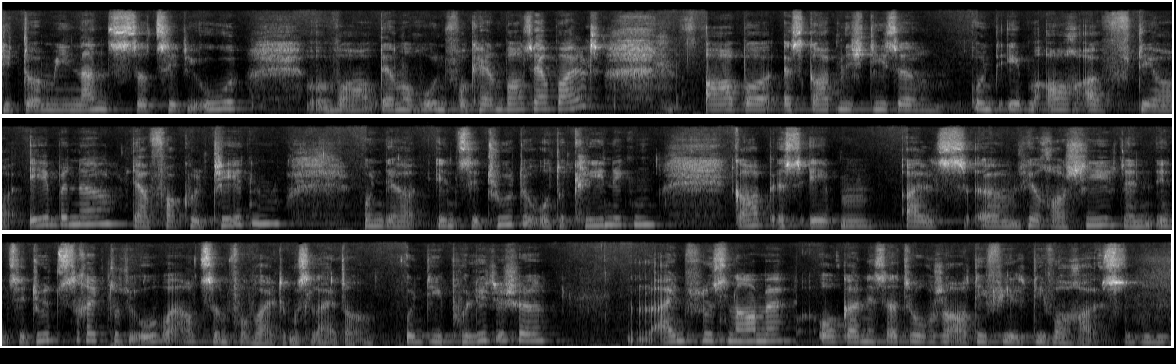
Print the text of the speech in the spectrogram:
Die Dominanz der CDU war dennoch unverkennbar sehr bald, aber es gab nicht diese und eben auch auf der Ebene der Fakultäten und der Institute oder Kliniken gab es eben als äh, Hierarchie den Institutsdirektor, die Oberärzte und Verwaltungsleiter. Und die politische Einflussnahme organisatorischer Art, die fiel, die war raus. Mhm.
